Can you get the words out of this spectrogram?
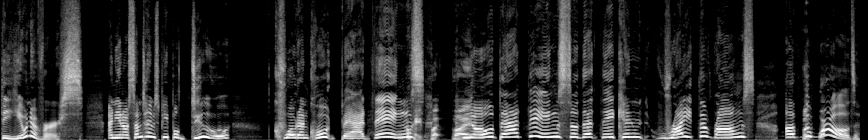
the universe. And you know, sometimes people do quote unquote bad things. Okay, but but no bad things so that they can right the wrongs of the world.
